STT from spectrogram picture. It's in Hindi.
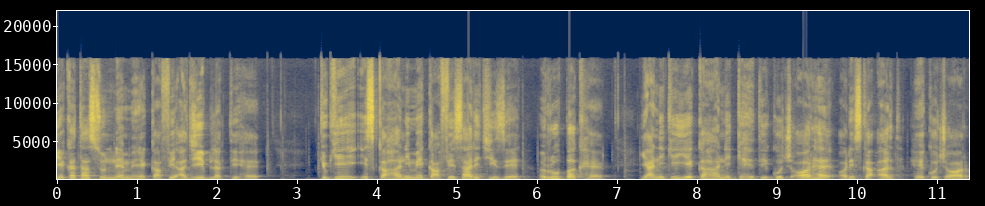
ये कथा सुनने में काफ़ी अजीब लगती है, क्योंकि इस कहानी में काफ़ी सारी चीज़ें रूपक है। यानी कि ये कहानी कहती कुछ और है और इसका अर्थ है कुछ और।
